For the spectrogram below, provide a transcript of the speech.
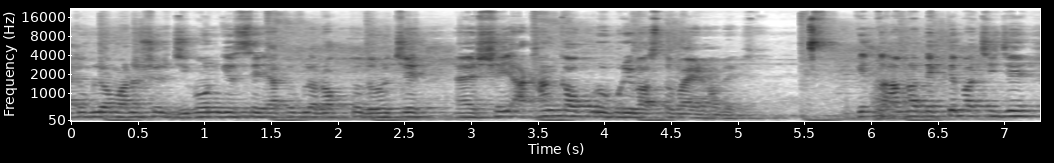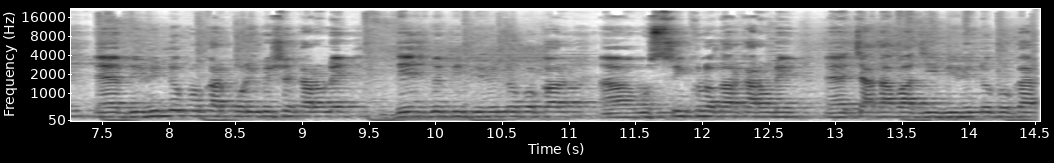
এতগুলো মানুষের জীবন গেছে, এতগুলো রক্ত ধরেছে সেই আকাঙ্ক্ষাও পুরোপুরি বাস্তবায়ন হবে। কিন্তু আমরা দেখতে পাচ্ছি যে বিভিন্ন প্রকার পরিবেশের কারণে, দেশব্যাপী বিভিন্ন প্রকার উচ্ছৃঙ্খলতার কারণে চাঁদাবাজি, বিভিন্ন প্রকার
